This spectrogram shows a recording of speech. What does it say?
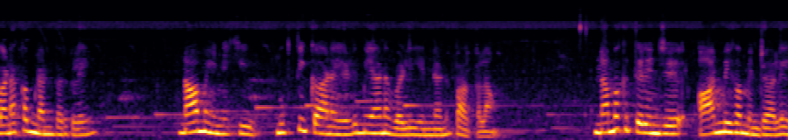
வணக்கம் நண்பர்களே. நாம் இன்னைக்கு முக்திக்கான எளிமையான வழி என்னன்னு பார்க்கலாம். நமக்கு தெரிஞ்சு ஆன்மீகம் என்றாலே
